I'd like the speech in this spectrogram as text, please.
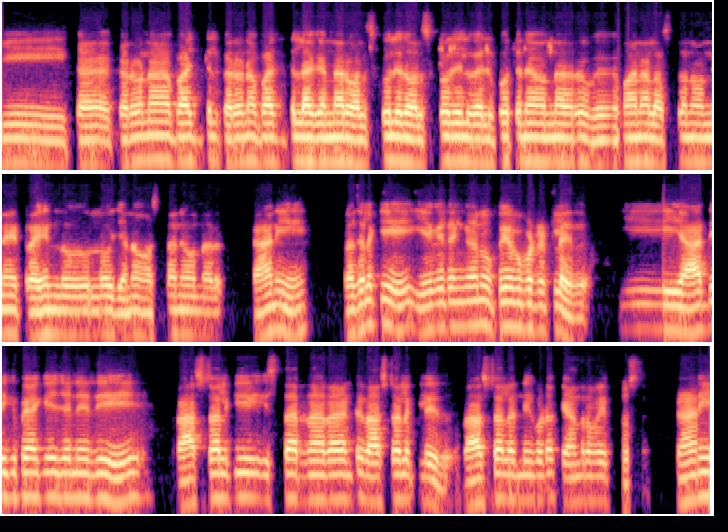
ఈ క- కరోనా బాధితులు కరోనా బాధితులాగా ఉన్నారు. వలస కూలీలు వలస కూలీలు వెళ్ళిపోతూనే ఉన్నారు. విమానాలు వస్తూనే ఉన్నాయి. ట్రైన్లలో జనం వస్తూనే ఉన్నారు. కానీ ప్రజలకి ఏ విధంగానూ ఉపయోగపడట్లేదు. ఈ ఆర్థిక ప్యాకేజ్ అనేది రాష్ట్రాలకి ఇస్తారన్నారా అంటే రాష్ట్రాలకు లేదు. రాష్ట్రాలన్నీ కూడా కేంద్రం వైపు వస్తాయి కానీ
